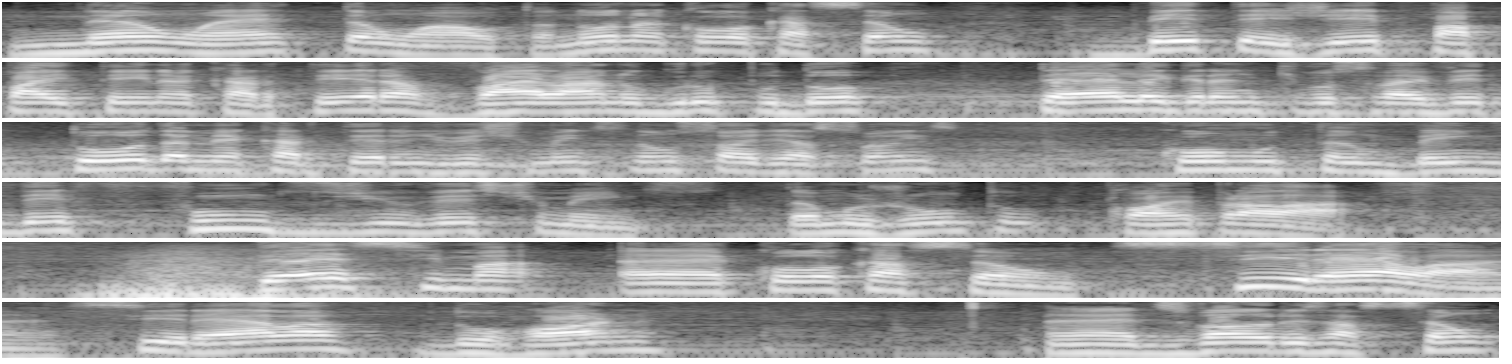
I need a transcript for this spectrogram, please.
não é tão alta. Nona colocação, BTG, papai tem na carteira, vai lá no grupo do Telegram que você vai ver toda a minha carteira de investimentos, não só de ações, como também de fundos de investimentos. Tamo junto, corre para lá. Décima é, colocação, Cirela, Cirela do Horn, é, desvalorização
